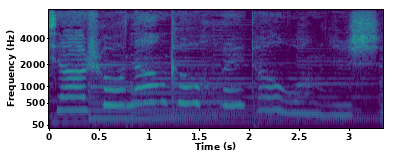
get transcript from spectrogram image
假如能够回到往日时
